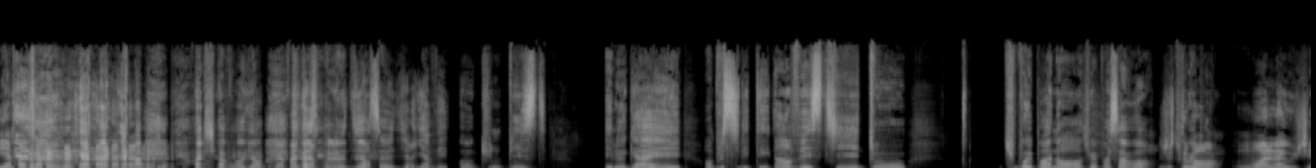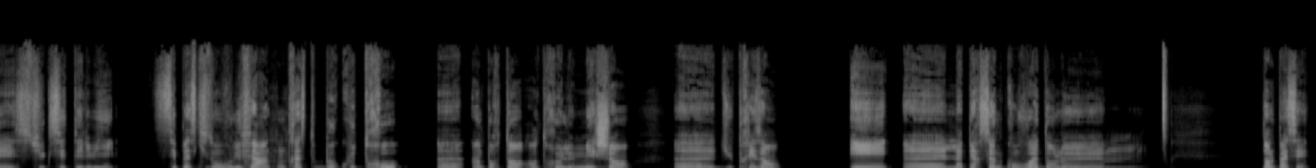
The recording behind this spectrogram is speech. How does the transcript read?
Il n'y a pas de chapeau. Il y a pas de chapeau, gars. Il y a pas de Ça, chapeau. veut dire, ça veut dire, il y avait aucune piste. Et le gars est, en plus, il était investi, tout. Tu pouvais pas, non, tu pouvais pas savoir. Justement, pas. moi, là où j'ai su que c'était lui, c'est parce qu'ils ont voulu faire un contraste beaucoup trop euh, important entre le méchant euh, du présent et euh, la personne qu'on voit dans le, dans le passé.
